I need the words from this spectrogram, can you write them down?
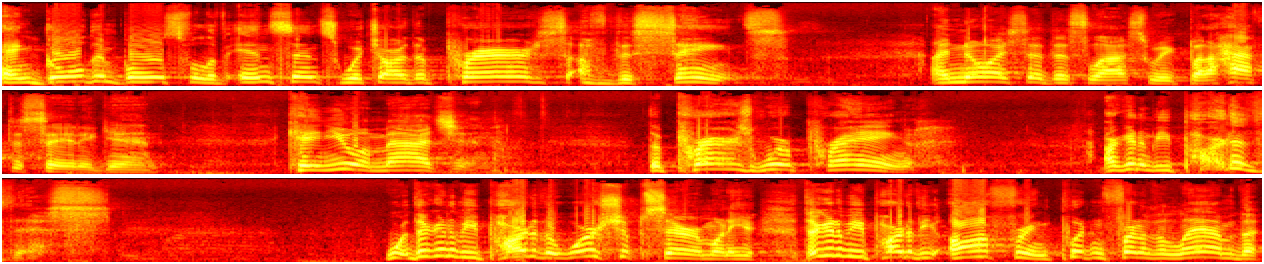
and golden bowls full of incense, which are the prayers of the saints. I know I said this last week, but I have to say it again. Can you imagine? The prayers we're praying are going to be part of this. They're going to be part of the worship ceremony. They're going to be part of the offering put in front of the Lamb, the,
